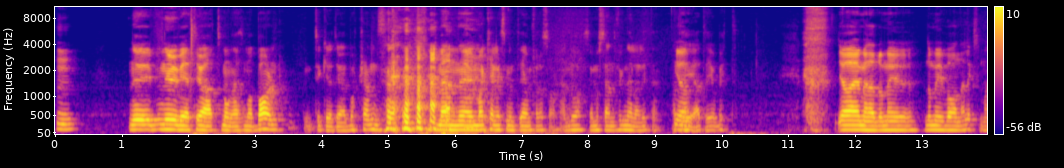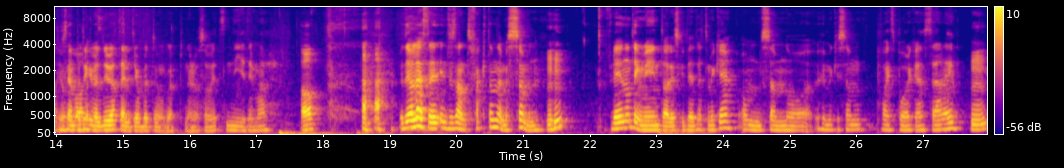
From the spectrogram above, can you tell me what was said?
Mm. Nu, nu vet jag att många som har barn tycker att jag är bortskämd. Men eh, man kan liksom inte jämföra så ändå. Så jag måste ändå få gnälla lite. Att, Ja. det, att det är jobbigt. Ja, jag menar de är ju, de är ju vana liksom. Har Till exempel tycker väl du att det är lite jobbigt att gå upp när du har sovit nio timmar? Ja. Jag läste en intressant fakta om det här med sömn. Mhm. För det är någonting vi inte har diskuterat jättemycket. Om sömn och hur mycket sömn faktiskt påverkar ens träning. Mm.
